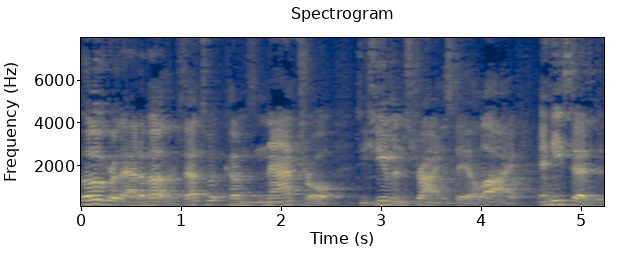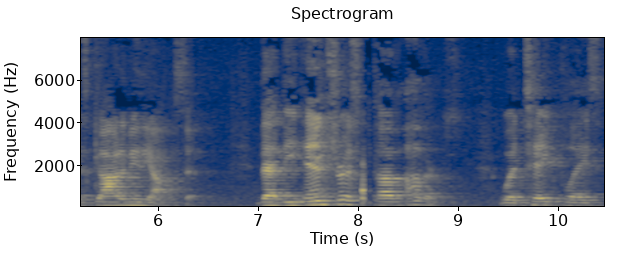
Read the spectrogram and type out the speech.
over that of others. That's what comes natural to humans trying to stay alive. And he says it's got to be the opposite that the interest of others would take place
